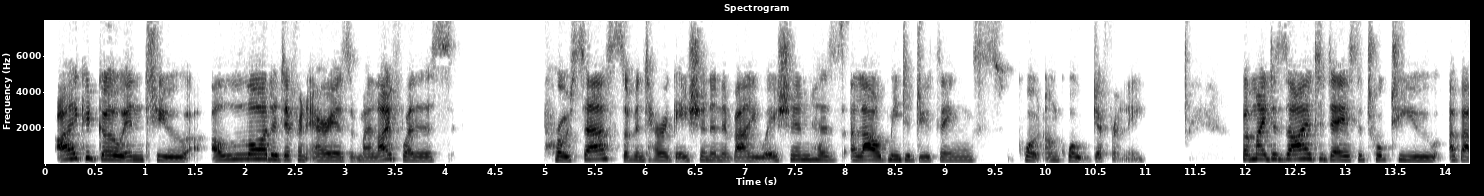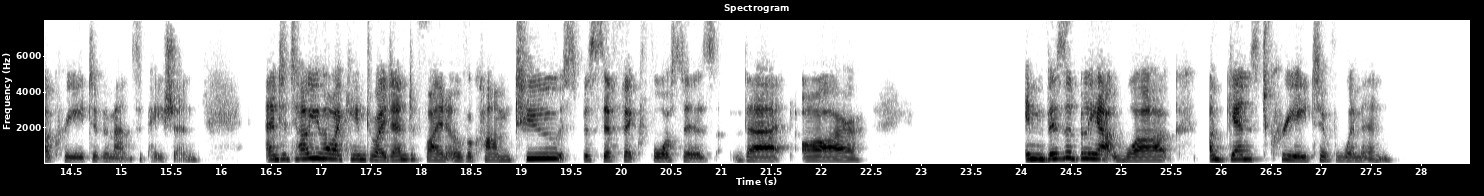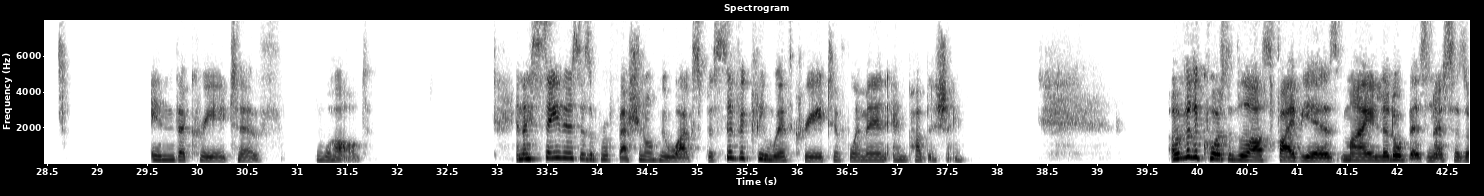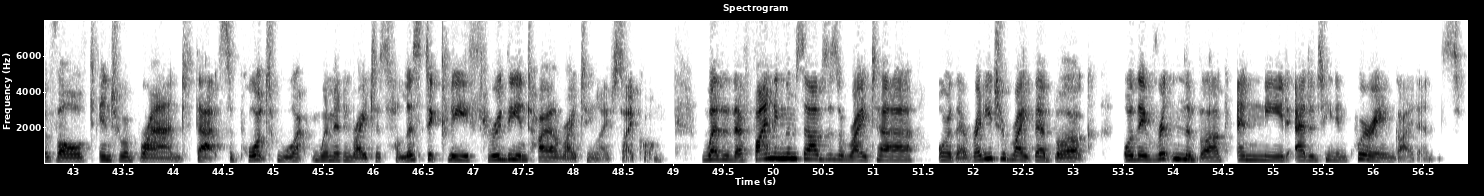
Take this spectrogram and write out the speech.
I could go into a lot of different areas of my life where this process of interrogation and evaluation has allowed me to do things quote unquote differently. But my desire today is to talk to you about creative emancipation and to tell you how I came to identify and overcome two specific forces that are invisibly at work against creative women in the creative world. And I say this as a professional who works specifically with creative women and publishing. Over the course of the last five years, my little business has evolved into a brand that supports women writers holistically through the entire writing life cycle. Whether they're finding themselves as a writer, or they're ready to write their book, or they've written the book and need editing and querying guidance.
